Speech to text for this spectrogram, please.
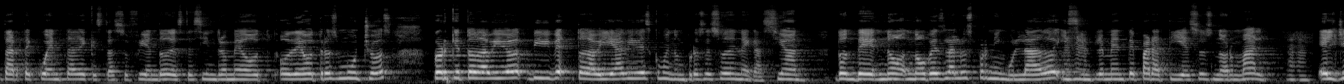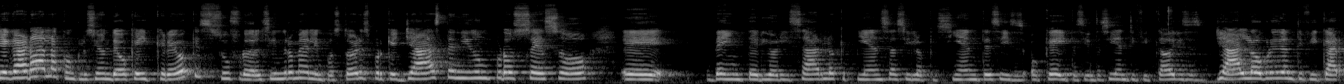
darte cuenta de que estás sufriendo de este síndrome o, o de otros muchos, porque todavía, vive, todavía vives como en un proceso de negación donde no, no ves la luz por ningún lado y simplemente para ti eso es normal. El llegar a la conclusión de, ok, creo que sufro del síndrome del impostor es porque ya has tenido un proceso eh, de interiorizar lo que piensas y lo que sientes y dices, ok, te sientes identificado y dices, ya logro identificar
